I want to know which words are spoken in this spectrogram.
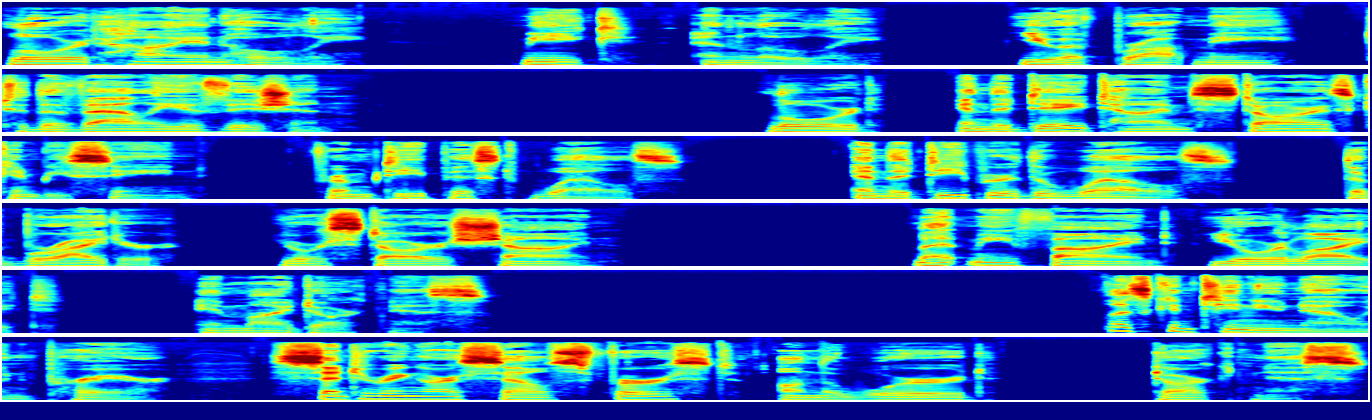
Lord high and holy, meek and lowly, you have brought me to the Valley of Vision. Lord, in the daytime stars can be seen from deepest wells, and the deeper the wells, the brighter your stars shine. Let me find your light in my darkness. Let's continue now in prayer, centering ourselves first on the word darkness.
